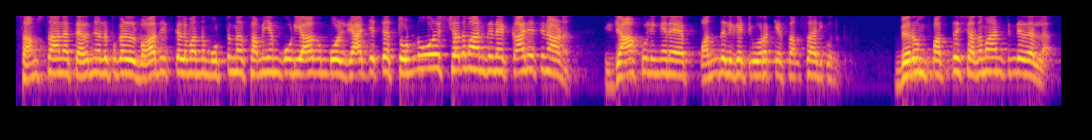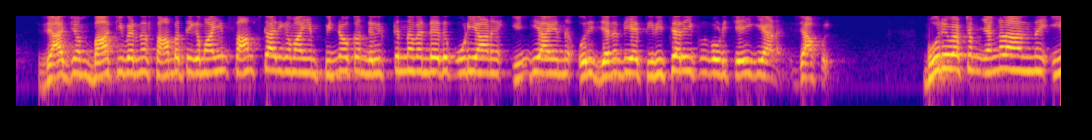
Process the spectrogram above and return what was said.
സംസ്ഥാന തെരഞ്ഞെടുപ്പുകൾ വാതിൽക്കൽ വന്ന് മുട്ടുന്ന സമയം കൂടിയാകുമ്പോൾ രാജ്യത്തെ തൊണ്ണൂറ് ശതമാനത്തിന്റെ കാര്യത്തിനാണ് രാഹുൽ ഇങ്ങനെ പന്തൽ കെട്ടി ഉറക്കെ സംസാരിക്കുന്നത്. വെറും പത്ത് ശതമാനത്തിന്റെതല്ല രാജ്യം ബാക്കി വരുന്ന സാമ്പത്തികമായും സാംസ്കാരികമായും പിന്നോക്കം നിൽക്കുന്നവന്റേത് കൂടിയാണ് ഇന്ത്യ എന്ന് ഒരു ജനതയെ തിരിച്ചറിയിക്കുക കൂടി ചെയ്യുകയാണ് രാഹുൽ. ഭൂരിപക്ഷം ഞങ്ങളാണെന്ന് ഈ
